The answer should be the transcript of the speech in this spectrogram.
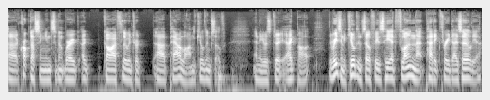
a, a crop dusting incident where a, a guy flew into a uh, power line and killed himself. And he was doing ag pilot. The reason he killed himself is he had flown that paddock three days earlier.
